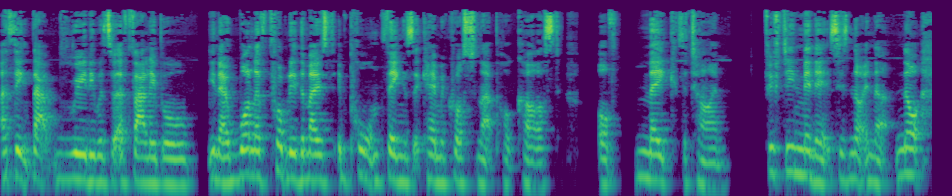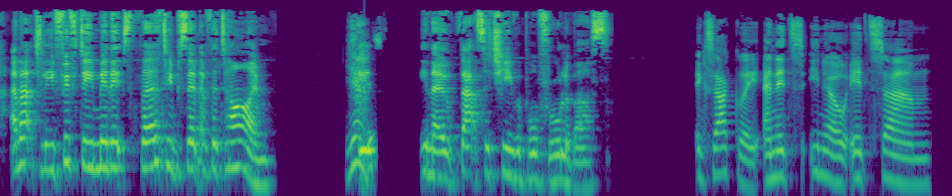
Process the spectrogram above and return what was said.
I think that really was a valuable, you know, one of probably the most important things that came across from that podcast of make the time. 15 minutes is not enough. Not, and actually 15 minutes, 30% of the time. Yes. You know, that's achievable for all of us. Exactly. And it's, you know, it's, um,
